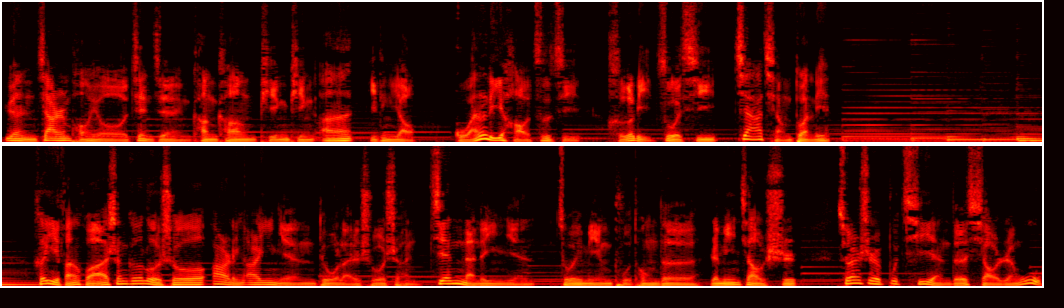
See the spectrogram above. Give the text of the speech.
愿家人朋友健健康康、平平安安，一定要。”管理好自己，合理作息，加强锻炼。何以繁华笙歌落说，二零二一年对我来说是很艰难的一年。作为一名普通的人民教师，虽然是不起眼的小人物，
